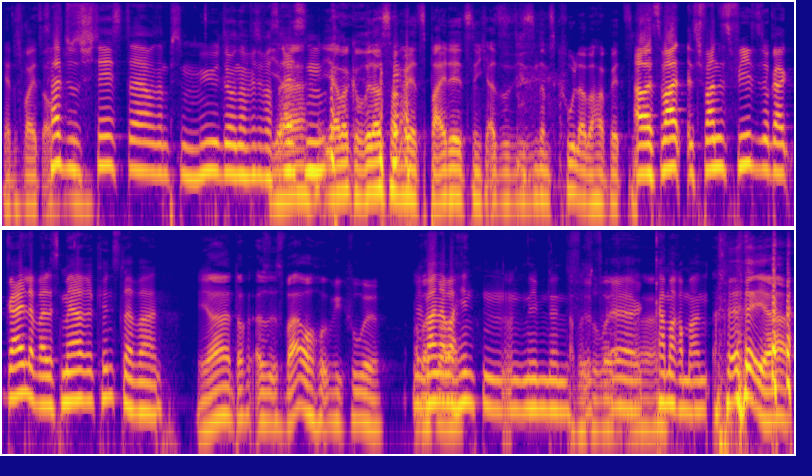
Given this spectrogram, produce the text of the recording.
Ja, das war jetzt Es auch. halt, du stehst da und dann bist du müde und dann willst du was ja, essen. ja, aber Gorillas haben wir jetzt beide jetzt nicht. Also die sind ganz cool, aber haben wir jetzt nicht. Aber es war, ich fand es viel sogar geiler, weil es mehrere Künstler waren. ja, doch, also es war auch irgendwie cool. Wir es waren war- aber hinten und neben den Aber so äh, Kameramann. ja.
